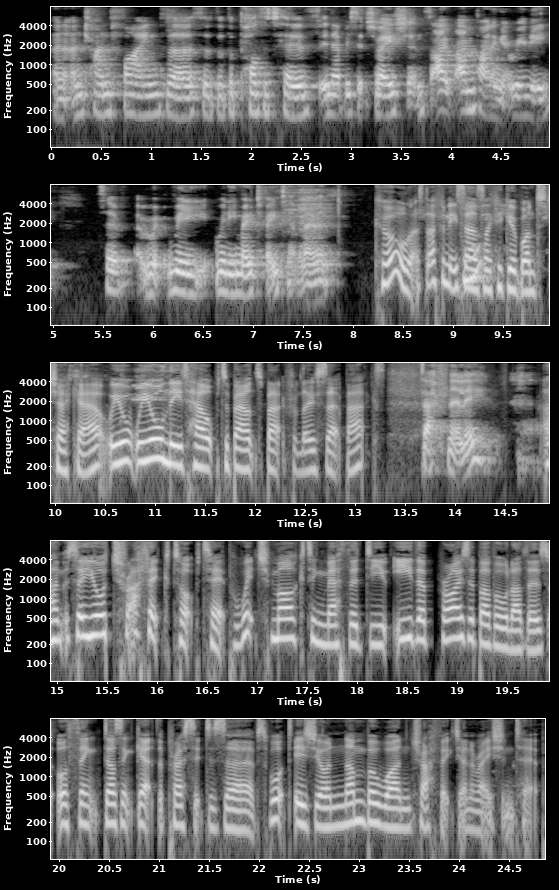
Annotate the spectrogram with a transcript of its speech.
and, and try and find the sort of the, the positive in every situation. So I, I'm finding it really so really, really motivating at the moment. Cool. That definitely sounds like a good one to check out. We all, we all need help to bounce back from those setbacks. Definitely. Um, so, your traffic top tip which marketing method do you either prize above all others or think doesn't get the press it deserves? What is your number one traffic generation tip?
